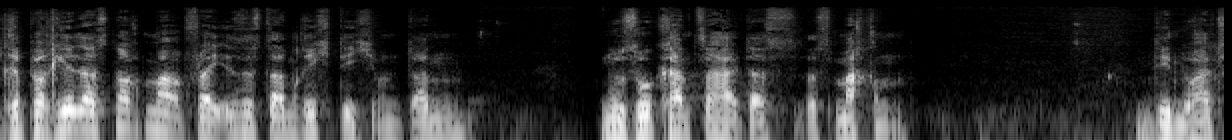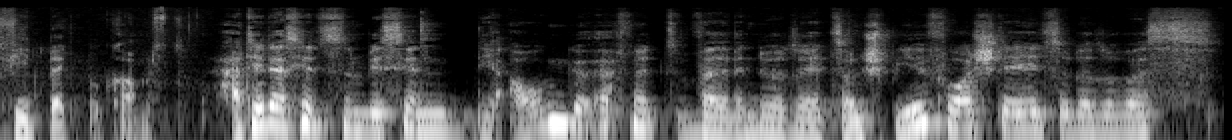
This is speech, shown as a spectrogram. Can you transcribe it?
Reparier das nochmal, vielleicht ist es dann richtig und dann, nur so kannst du halt das, das machen in dem du halt Feedback bekommst. Hat dir das jetzt ein bisschen die Augen geöffnet, weil wenn du so jetzt so ein Spiel vorstellst oder sowas,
